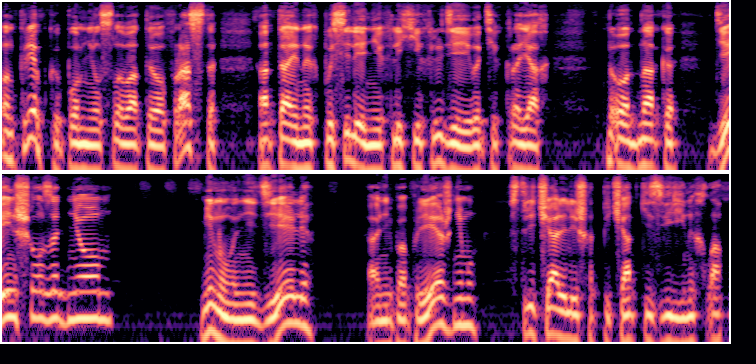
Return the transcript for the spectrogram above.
Он крепко помнил слова Теофраста о тайных поселениях лихих людей в этих краях, но, однако, день шел за днем, минула неделя, они по-прежнему встречали лишь отпечатки звериных лап.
